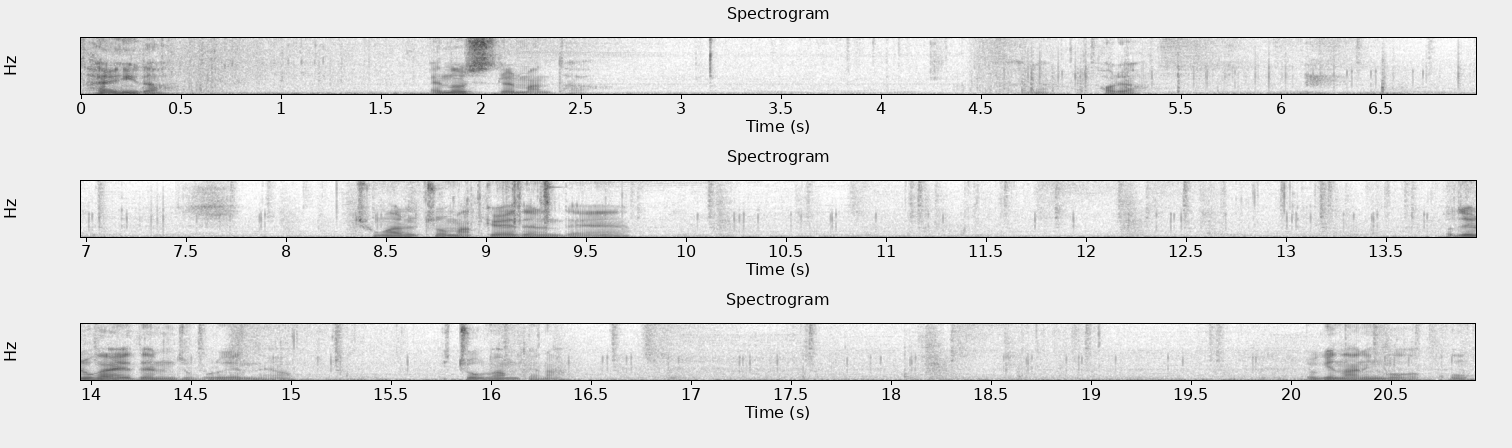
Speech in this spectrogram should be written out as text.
다행이다. 에너지들 많다. 아니야, 버려. 총알을 좀 아껴야 되는데. 어디로 가야 되는지 모르겠네요. 이쪽으로 하면 되나? 여긴 아닌 것 같고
